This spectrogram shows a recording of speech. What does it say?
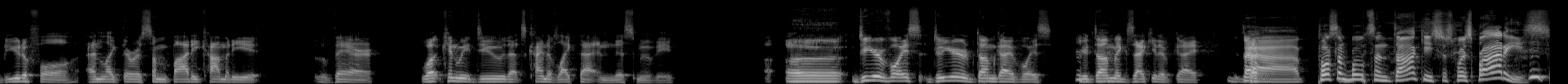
beautiful and like there was some body comedy there. What can we do that's kind of like that in this movie? Uh do your voice, do your dumb guy voice, your dumb executive guy. But- Uh, Puss in Boots and Donkeys should switch bodies.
